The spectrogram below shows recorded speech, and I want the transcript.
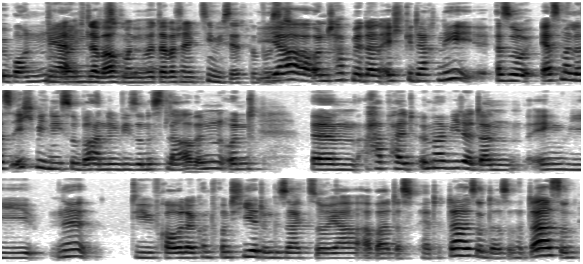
gewonnen. Ja, ich glaube auch, man wird da wahrscheinlich ziemlich selbstbewusst. Ja, und habe mir dann echt gedacht, nee, also erstmal lasse ich mich nicht so behandeln wie so eine Sklavin und ähm, habe halt immer wieder dann irgendwie ne, die Frau da konfrontiert und gesagt, so ja, aber das hat das und das hat das und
